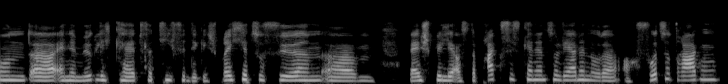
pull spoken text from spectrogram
und äh, eine Möglichkeit, vertiefende Gespräche zu führen, ähm, Beispiele aus der Praxis kennenzulernen oder auch vorzutragen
